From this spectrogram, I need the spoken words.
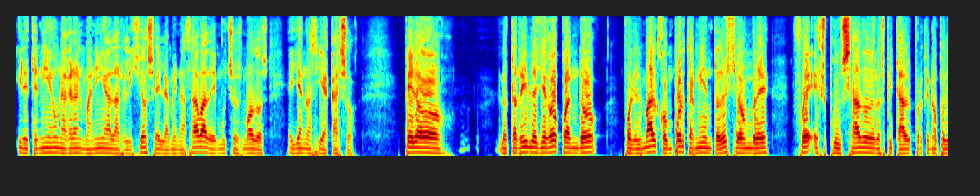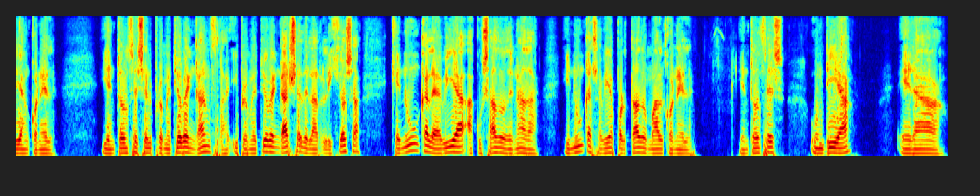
y le tenía una gran manía a la religiosa y la amenazaba de muchos modos. Ella no hacía caso. Pero lo terrible llegó cuando, por el mal comportamiento de este hombre, fue expulsado del hospital porque no podían con él. Y entonces él prometió venganza y prometió vengarse de la religiosa que nunca le había acusado de nada y nunca se había portado mal con él. Y entonces un día era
